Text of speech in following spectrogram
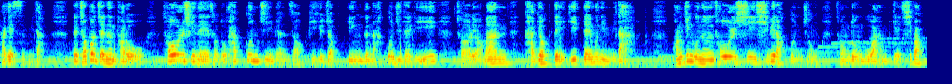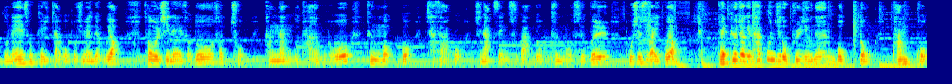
하겠습니다. 네, 첫 번째는 바로 서울 시 내에서도 학군지이면서 비교적 인근 학군지 대비 저렴한 가격대이기 때문입니다. 광진구는 서울시 11학군 중 성동구와 함께 10학군에 속해 있다고 보시면 되고요. 서울시 내에서도 서초, 강남구 다음으로 특목고, 자사고 진학생 수가 높은 모습을 보실 수가 있고요. 대표적인 학군지로 불리우는 목동, 반포,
